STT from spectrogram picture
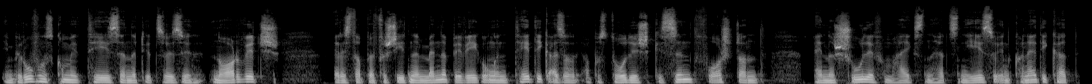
im Berufungskomitee seiner Diözese Norwich. Er ist auch bei verschiedenen Männerbewegungen tätig, also apostolisch gesinnt, Vorstand einer Schule vom Heiligsten Herzen Jesu in Connecticut.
